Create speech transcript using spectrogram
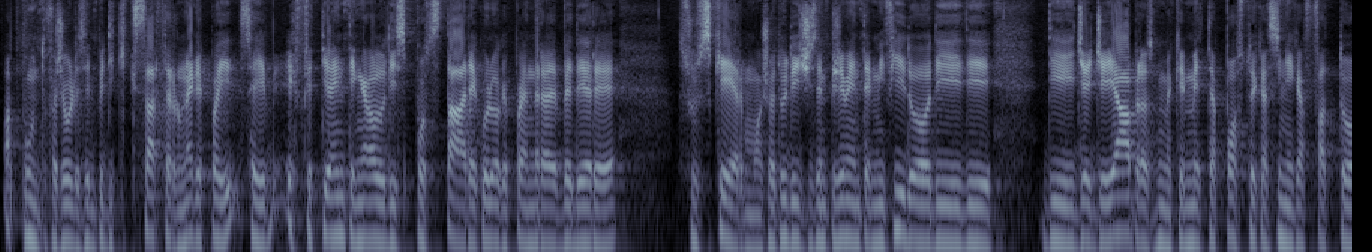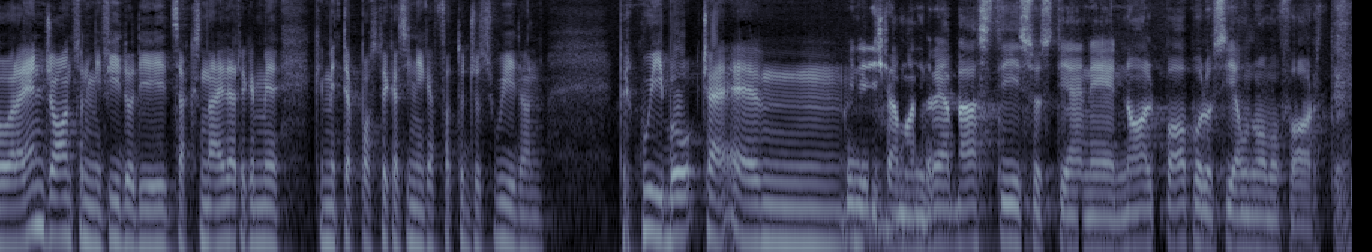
appunto, facevo l'esempio di Kickstarter, non è che poi sei effettivamente in grado di spostare quello che poi andrai a vedere su schermo, cioè tu dici semplicemente mi fido di, di, di J.J. Abrams che mette a posto i casini che ha fatto Ryan Johnson, mi fido di Zack Snyder che, me, che mette a posto i casini che ha fatto Joss Whedon. Per cui, boh, cioè... Ehm... Quindi diciamo Andrea Basti sostiene no al popolo sia un uomo forte.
